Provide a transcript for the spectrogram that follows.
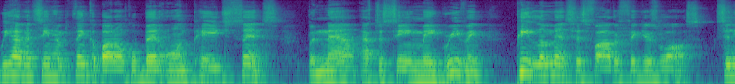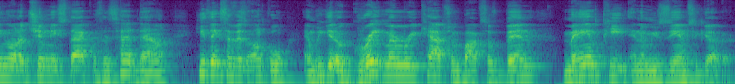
we haven't seen him think about Uncle Ben on page since. But now, after seeing May grieving, Pete laments his father figure's loss. Sitting on a chimney stack with his head down, he thinks of his uncle, and we get a great memory caption box of Ben, May, and Pete in a museum together.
